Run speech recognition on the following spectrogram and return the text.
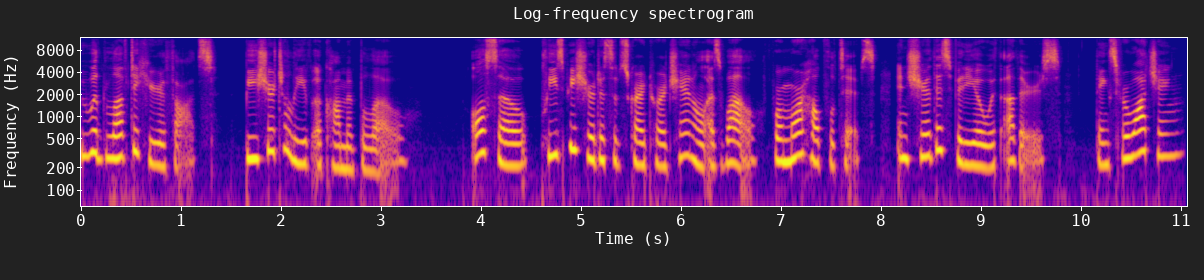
We would love to hear your thoughts. Be sure to leave a comment below. Also, please be sure to subscribe to our channel as well for more helpful tips and share this video with others. Thanks for watching!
